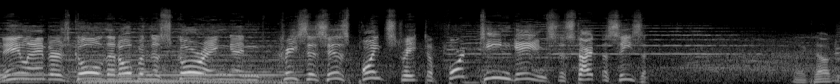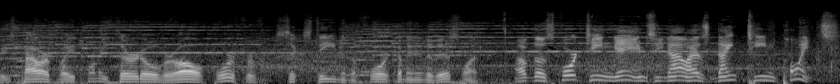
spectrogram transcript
Nylander's goal that opened the scoring increases his point streak to 14 games to start the season. And Calgary's power play 23rd overall, 4 for 16 in the four coming into this one. Of those 14 games, he now has 19 points.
